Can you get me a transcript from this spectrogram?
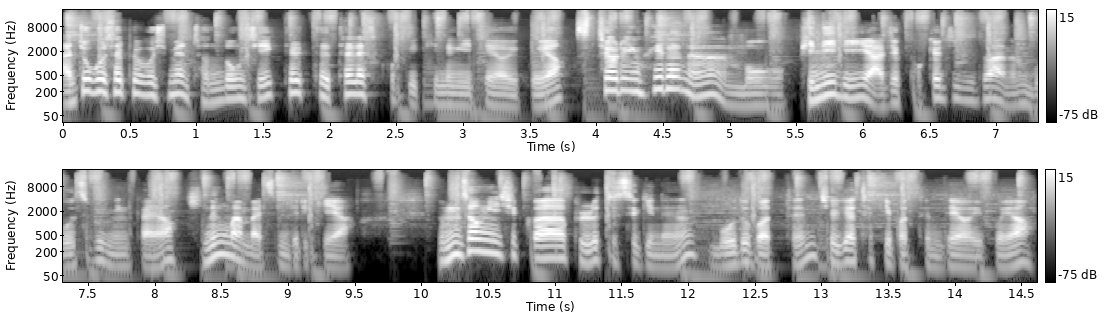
안쪽을 살펴보시면 전동식 틸트 텔레스코픽 기능이 되어 있고요. 스티어링 휠에는 뭐 비닐이 아직 벗겨지지도 않은 모습이니까요. 기능만 말씀드릴게요. 음성 인식과 블루투스 기능, 모드 버튼, 즐겨찾기 버튼 되어 있고요.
